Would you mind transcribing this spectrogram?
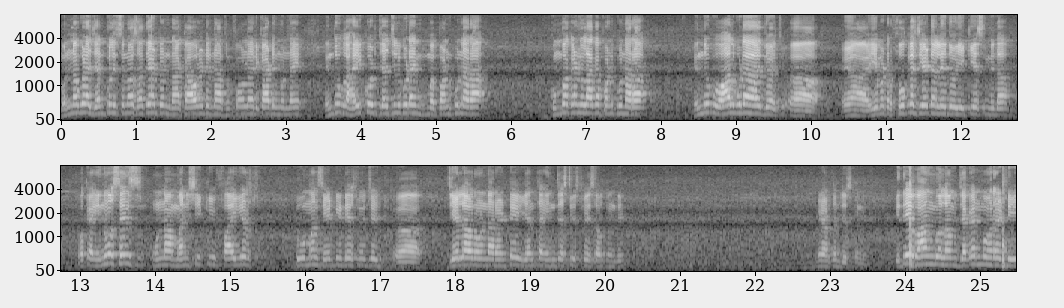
మొన్న కూడా జనపల్లి శ్రీనివాస్ అదే అంటున్నారు నాకు కావాలంటే నా ఫోన్లో రికార్డింగ్ ఉన్నాయి. ఎందుకు హైకోర్టు జడ్జిలు కూడా పండుకున్నారా? కుంభకర్ణలాగా పండుకున్నారా? ఎందుకు వాళ్ళు కూడా ఏమంటారు ఫోకస్ చేయడం లేదు ఈ కేసు మీద? ఒక ఇన్నోసెన్స్ ఉన్న మనిషికి five years two months eighteen days నుంచి జైల్లో ఉన్నారంటే ఎంత ఇన్జస్టిస్ ఫేస్ అవుతుంది? మీరు అర్థం చేసుకోండి. ఇదే వాంగ్మూలం జగన్మోహన్ రెడ్డి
